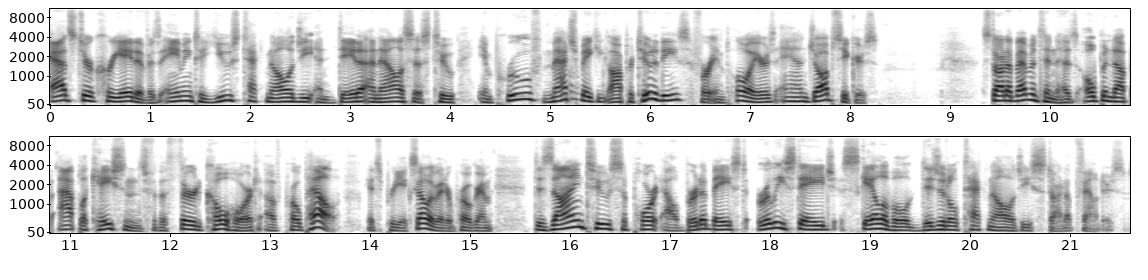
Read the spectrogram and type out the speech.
Adster Creative is aiming to use technology and data analysis to improve matchmaking opportunities for employers and job seekers. Startup Edmonton has opened up applications for the third cohort of Propel, its pre accelerator program, designed to support Alberta based, early stage, scalable digital technology startup founders.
